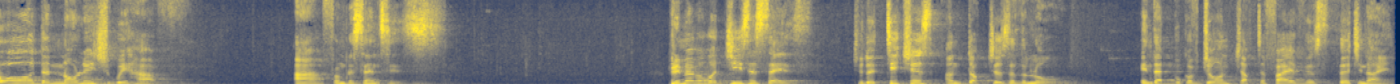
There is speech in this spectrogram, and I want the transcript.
All the knowledge we have are from the senses. Remember what Jesus says to the teachers and doctors of the law in that book of John, chapter 5, verse 39.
